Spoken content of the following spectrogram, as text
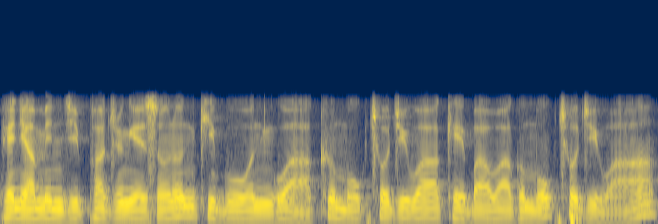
베냐민 지파 중에서는 기부원과 그 목초지와 게바와 그 목초지와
